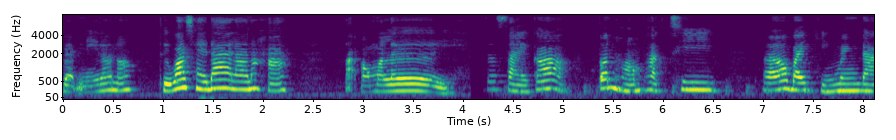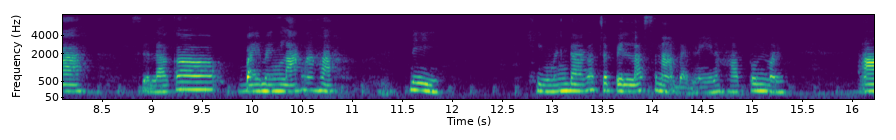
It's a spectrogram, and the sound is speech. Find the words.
แบบนี้แล้วเนาะถือว่าใช้ได้แล้วนะคะ ตักออกมาเลย จะใส่ก็ต้นหอมผักชี แล้วใบขิงแมงดา เสร็จแล้วก็ใบแมงลักนะคะ นี่ขิงแมงดาก็จะเป็นลักษณะแบบนี้นะคะ ต้นมันอ่า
